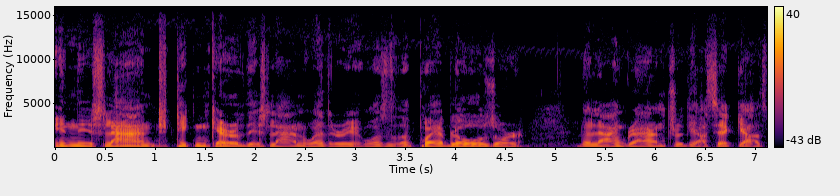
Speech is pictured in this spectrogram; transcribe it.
in this land, taking care of this land, whether it was the pueblos or the land grants or the acequias.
